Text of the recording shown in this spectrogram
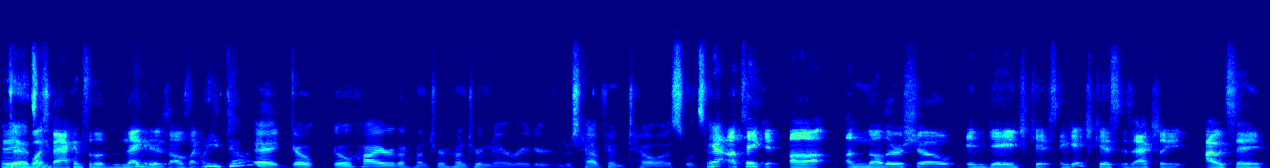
and then Yeah, it went like- back into the, the negatives. I was like, what are you doing? hey, go go hire the Hunter Hunter narrator and just have him tell us what's happening. Yeah. I'll take it. Uh, another show, Engage Kiss. Engage Kiss is actually, I would say,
